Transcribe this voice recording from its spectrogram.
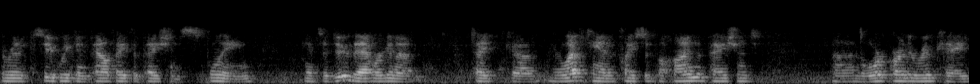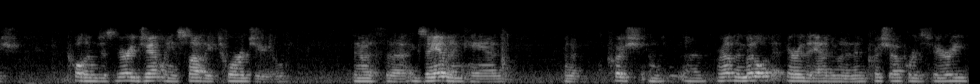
And we're going to see if we can palpate the patient's spleen. And to do that, we're going to take uh, your left hand and place it behind the patient uh, in the lower part of the rib cage. Pull them just very gently and slightly towards you. Then with the examining hand, I'm going to push in, uh, around the middle area of the abdomen and then push upwards very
